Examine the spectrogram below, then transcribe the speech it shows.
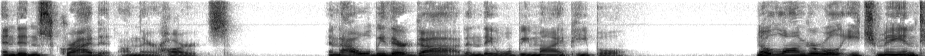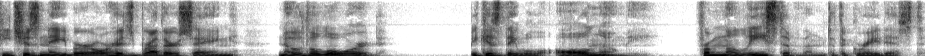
and inscribe it on their hearts. And I will be their God, and they will be my people. No longer will each man teach his neighbor or his brother, saying, Know the Lord, because they will all know me, from the least of them to the greatest,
